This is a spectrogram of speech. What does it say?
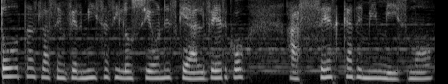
todas las enfermizas ilusiones que albergo acerca de mí mismo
